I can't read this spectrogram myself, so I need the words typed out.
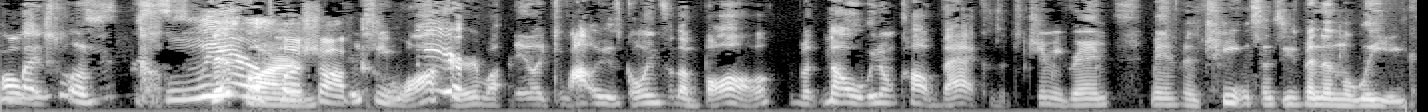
oh, might as clear push off. Casey Walker, like while he was going for the ball, but no, we don't call that because it's Jimmy Graham. Man's been cheating since he's been in the league.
